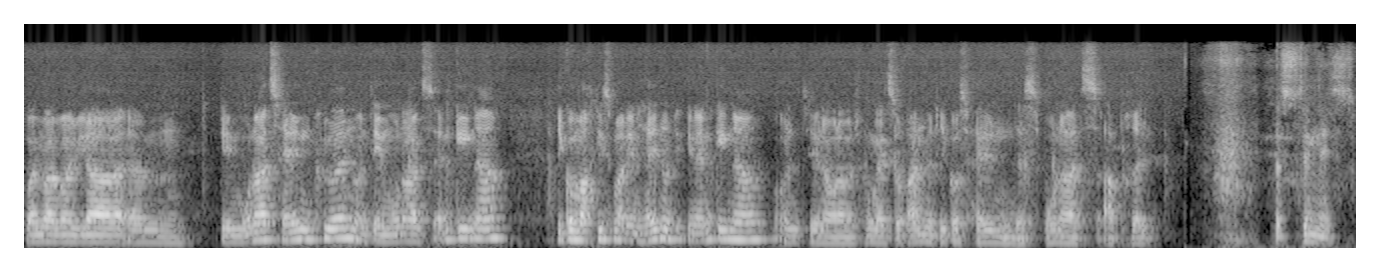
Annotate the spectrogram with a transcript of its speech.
wollen wir mal wieder ähm, den Monatshelden küren und den Monatsendgegner. Rico macht diesmal den Helden und den Endgegner. Und genau, damit fangen wir jetzt auch an mit Ricos Helden des Monats April. Bis demnächst.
